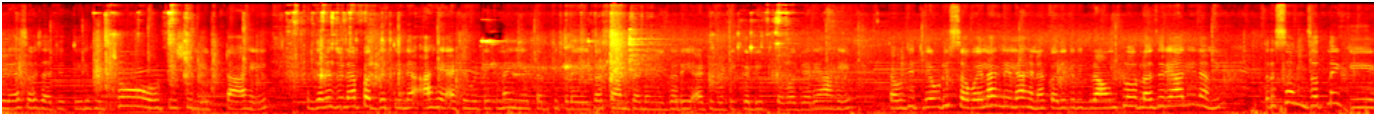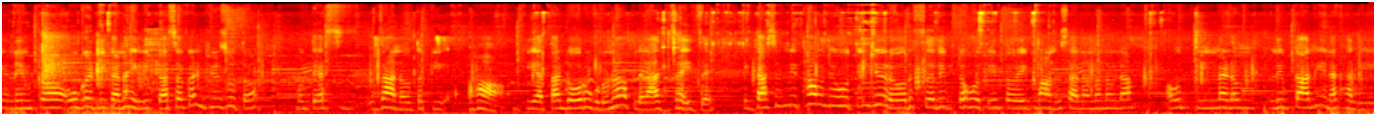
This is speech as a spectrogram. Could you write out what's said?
जुन्या सोसायटीतील ही छोटीशी लिफ्ट आहे. जरा जुन्या पद्धतीने आहे ॲटोमॅटिक नाही आहे तर तिकडे कसं आमच्या नवी घरी ॲटोमॅटिक लिफ्ट वगैरे आहे. त्यामुळे तिथली एवढी सवय लागलेली आहे ना कधी कधी ग्राउंड फ्लोअरला जरी आली ना मी तर समजत नाही की नेमकं उघडली का नाही लिफ्ट असं कन्फ्यूज होतं. मग ते असं जाणवतं की हां की आता डोर उघडून आपल्याला आज जायचं आहे एकदा असंच मी थांबली होती झिरोवरचं लिफ्ट होती तो एक माणूस आला म्हणून अहो मॅडम लिफ्ट आली ना खाली?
